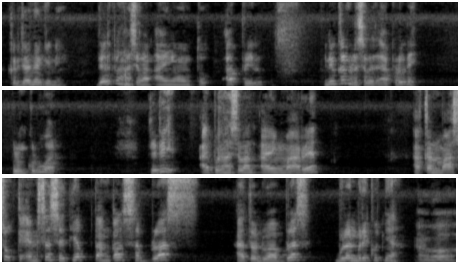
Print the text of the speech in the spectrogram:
kerjanya gini jadi penghasilan Aing untuk April ini kan udah selesai April deh belum keluar jadi Aing penghasilan Aing Maret akan masuk ke AdSense setiap tanggal 11 atau 12 bulan berikutnya Oh.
